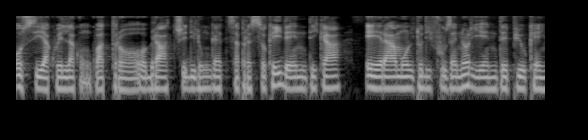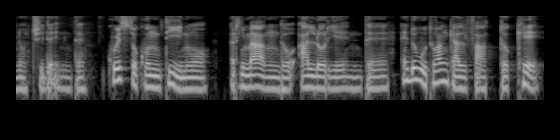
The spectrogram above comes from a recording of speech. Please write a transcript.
ossia quella con quattro bracci di lunghezza pressoché identica, era molto diffusa in Oriente più che in Occidente. Questo continuo rimando all'Oriente è dovuto anche al fatto che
